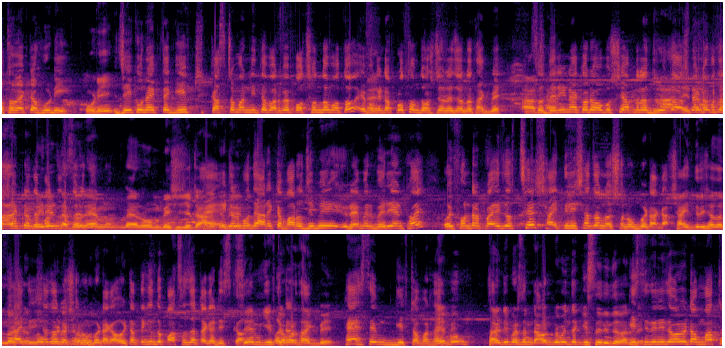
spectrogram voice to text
অথবা একটা হুডি। হুডি। যে কোনো একটা গিফট কাস্টমার নিতে পারবে পছন্দ মতো এবং এটা প্রথম দশ জনের জন্য থাকবে। তো আচ্ছা। দেরি না করে অবশ্যই আপনারা দ্রুত আসবেন। আমাদের আরেকটা ভেরিয়েন্ট আছে র্যাম করার রোম বেশি যেটা হ্যাঁ এটার মধ্যে আরেকটা বারো জিবি র্যামের ভেরিয়েন্ট হয়। ওই ফোনটার প্রাইস হচ্ছে সাঁত্রিশ হাজার নয়শো নব্বই টাকা। সাঁত্রিশ হাজার নয়শো সাঁত্রিশ হাজার নয়শো নব্বই টাকা। ওইটাতে কিন্তু পাঁচ হাজার টাকা ডিসকাউন্ট সেম গিফট অফার থাকবে? হ্যাঁ সেম গিফট অফার থাকবে। এবং থার্টি পার্সেন্ট ডাউন পেমেন্টে কিস্তি নিতে পারবে? কিস্তিতে নিতে পারবে। এটা মাত্র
